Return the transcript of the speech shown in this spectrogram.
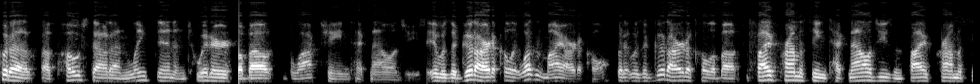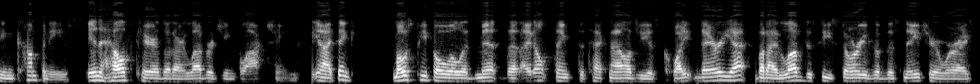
put a, a post out on LinkedIn and Twitter about blockchain technologies. It was a good article. It wasn't my article, but it was a good article about five promising technologies and five promising companies in healthcare that are leveraging blockchain. You know, I think most people will admit that I don't think the technology is quite there yet, but I love to see stories of this nature where I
